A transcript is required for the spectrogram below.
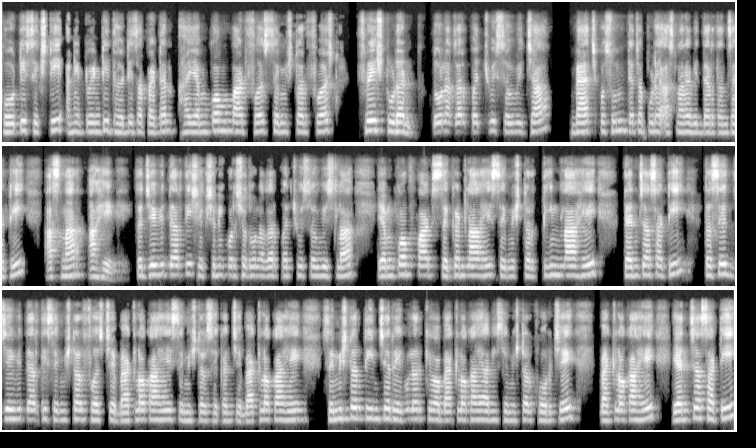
फोर्टी सिक्स्टी आणि ट्वेंटी थर्टीचा पॅटर्न हा M com part first semester first fresh student दोन हजार पंचवीस सव्वीसच्या बॅच पासून त्याच्या पुढे असणाऱ्या विद्यार्थ्यांसाठी असणार आहे. तर जे विद्यार्थी शैक्षणिक वर्ष 2025-26 ला एम.कॉम पार्ट सेकंडला आहे, सेमिस्टर तीन ला आहे, त्यांच्यासाठी तसेच जे विद्यार्थी सेमिस्टर फर्स्टचे बॅकलॉग आहे, सेमिस्टर सेकंडचे बॅकलॉग आहे, सेमिस्टर तीन चे रेग्युलर किंवा बॅकलॉग आहे आणि सेमिस्टर 4 चे बॅकलॉग आहे, यांच्यासाठी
